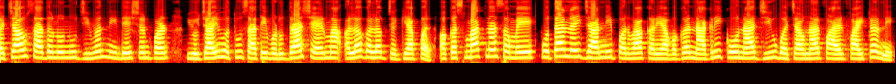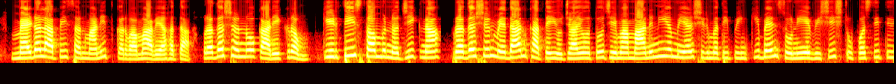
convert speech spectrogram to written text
બચાવ સાધનોનું જીવંત નિર્દેશન પણ યોજાયું હતું. સાથે વડોદરા શહેરમાં અલગ અલગ જગ્યા પર. અકસ્માતના સમયે પોતાની જાનની પરવા કર્યા વગર નાગરિકોના જીવ બચાવનાર ફાયર ફાઇટરને મેડલ આપી સન્માનિત કરવામાં આવ્યા હતા. પ્રદર્શનનો કાર્યક્રમ કીર્તિ સ્તંભ નજીકના પ્રદર્શન મેદાન ખાતે યોજાયો હતો, જેમાં માનનીય મેયર શ્રીમતી પિંકીબેન સોનીએ વિશિષ્ટ ઉપસ્થિતિ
